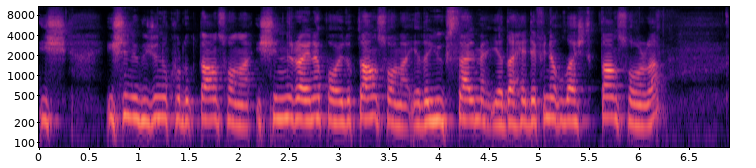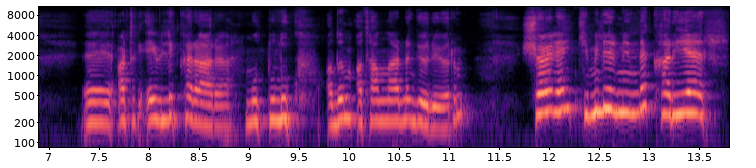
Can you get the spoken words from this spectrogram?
iş işini gücünü kurduktan sonra işini rayına koyduktan sonra ya da yükselme ya da hedefine ulaştıktan sonra e, artık evlilik kararı, mutluluk adım atanlarını görüyorum. Şöyle kimilerinin de kariyer,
